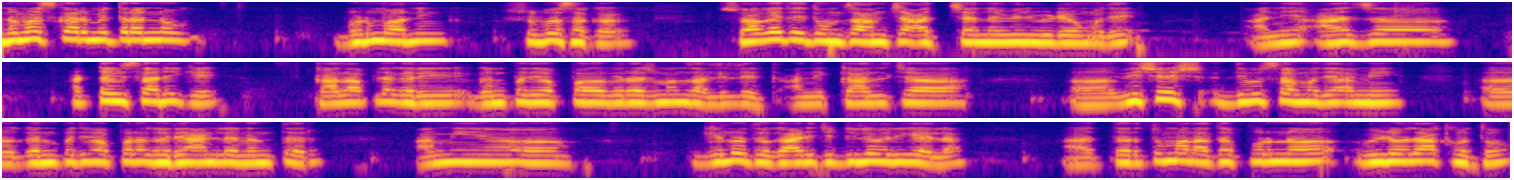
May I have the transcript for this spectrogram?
नमस्कार मित्रांनो. गुड मॉर्निंग शुभ सकाळ. स्वागत आहे तुमचं आमच्या आजच्या नवीन व्हिडिओमध्ये. आणि आज अठ्ठावीस तारीख आहे. काल आपल्या घरी गणपती बाप्पा विराजमान झालेले आहेत. आणि कालच्या विशेष दिवसामध्ये आम्ही गणपती बाप्पाला घरी आणल्यानंतर आम्ही गेलो होतो गाडीची डिलिव्हरी घ्यायला. तर तुम्हाला आता पूर्ण व्हिडिओ दाखवतो.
